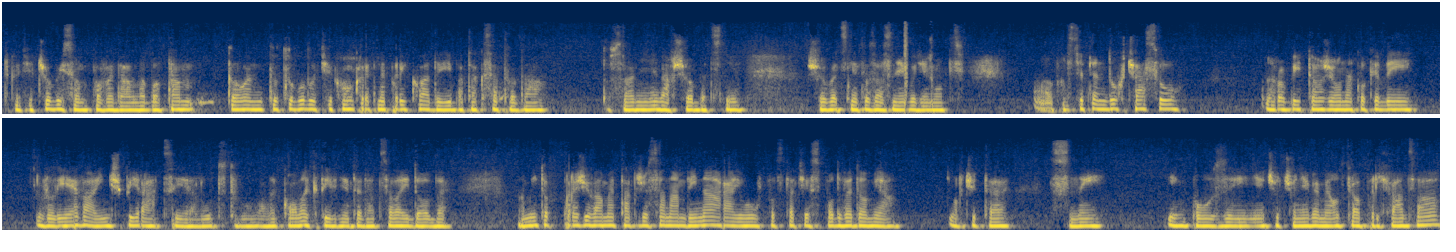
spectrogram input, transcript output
Čakajte, čo by som povedal, lebo tam to len, toto budú tie konkrétne príklady, iba tak sa to dá. To sa ani nedá všeobecne. Všeobecne to zase nebude moc. Proste ten duch času robí to, že on ako keby vlieva inšpirácie ľudstvu, ale kolektívne teda celej dobe. A my to prežívame tak, že sa nám vynárajú v podstate z podvedomia určité sny, impulzy, niečo, čo nevieme odkiaľ prichádza,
